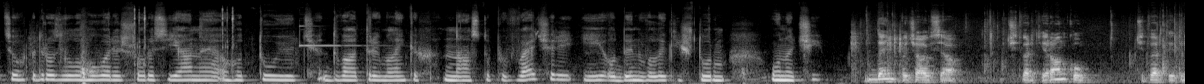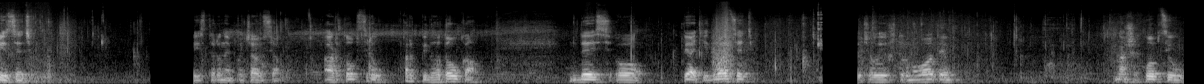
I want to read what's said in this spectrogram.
цього підрозділу говорять, що росіяни готують два-три маленьких наступи ввечері і один великий штурм уночі. День почався в 4 ранку, 4.30. З цієї сторони почався артобстріл, артпідготовка. Десь о 5.20 почали штурмувати наших хлопців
